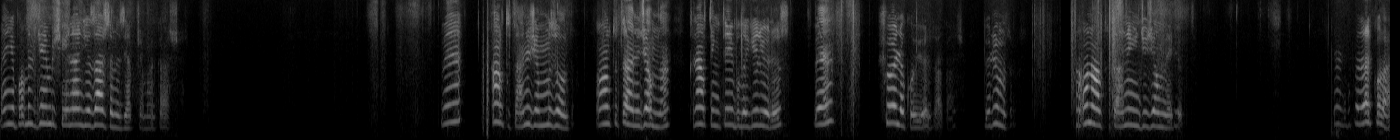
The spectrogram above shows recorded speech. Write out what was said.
Ben yapabileceğim bir şeyler yazarsanız yapacağım arkadaşlar. Ve 6 tane camımız oldu. 6 tane camla crafting table'a geliyoruz ve şöyle koyuyoruz arkadaşlar. Görüyor musunuz? 16 tane ince cam veriyor. bize. Yani bu kadar kolay.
